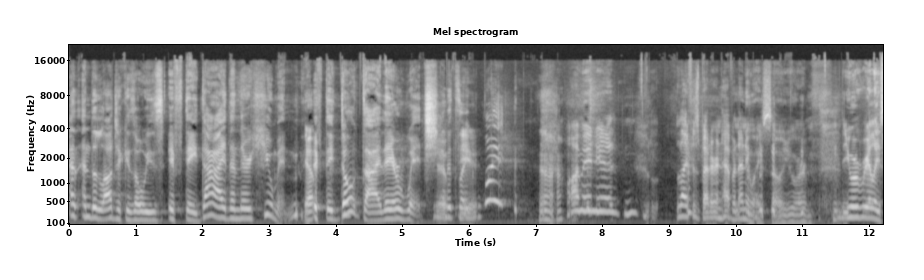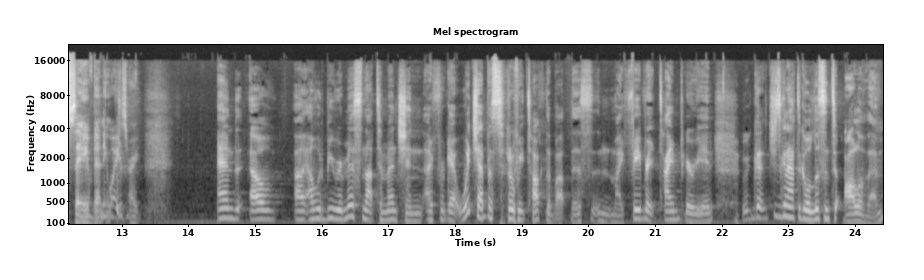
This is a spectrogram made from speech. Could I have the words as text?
And and the logic is always if they die, then they're human. Yep. If they don't die, they are witch. and it's like you- what? uh, well i mean life is better in heaven anyway, so you were you were really saved anyways right And I'll, I I would be remiss not to mention, I forget which episode we talked about this in my favorite time period. We're just going to have to go listen to all of them,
